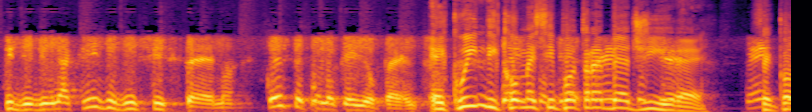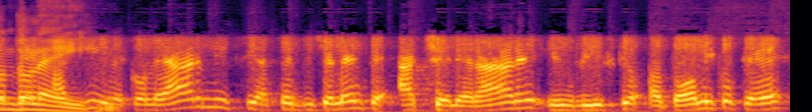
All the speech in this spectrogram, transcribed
quindi di una crisi di sistema. Questo è quello che io penso. E quindi come Penso si che- potrebbe agire, che- secondo lei? Agire con le armi sia semplicemente accelerare il rischio atomico che è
